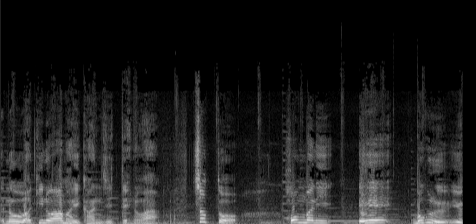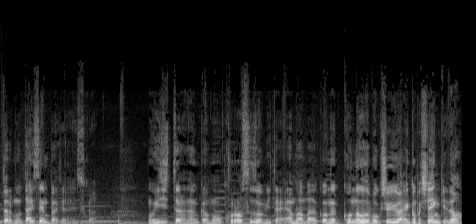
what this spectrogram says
の脇の甘い感じっていうのはちょっとほんまにえー、僕言うたらもう大先輩じゃないですか。もういじったらなんかもう殺すぞみたいな。まあまあこんなこんなこと牧師言わへんかもしれんけど。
